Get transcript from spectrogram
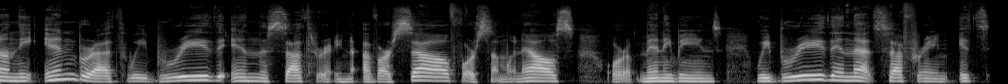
on the in breath, we breathe in the suffering of ourself or someone else or many beings. We breathe in that suffering. It's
